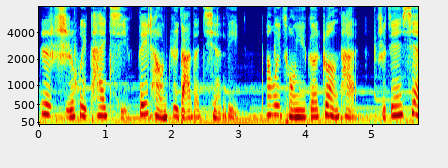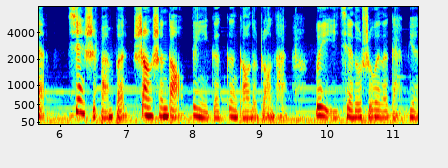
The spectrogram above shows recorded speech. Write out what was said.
日食会开启非常巨大的潜力，它会从一个状态、时间线、现实版本上升到另一个更高的状态，所以一切都是为了改变。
